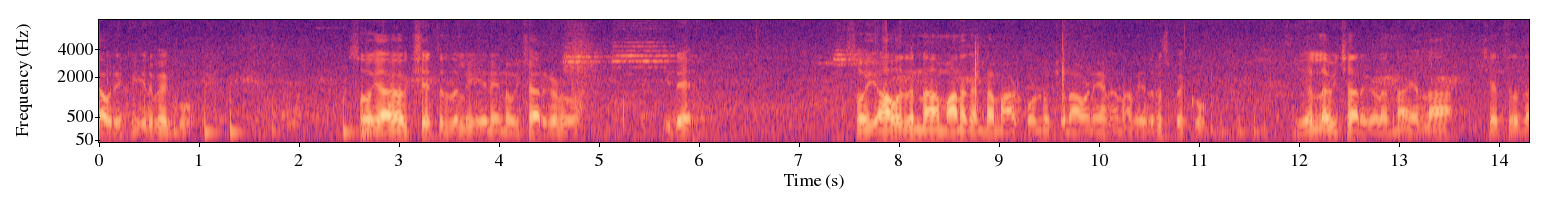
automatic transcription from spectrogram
ಯಾವ ರೀತಿ ಇರಬೇಕು? ಸೊ ಯಾವ್ಯಾವ ಕ್ಷೇತ್ರದಲ್ಲಿ ಏನೇನು ವಿಚಾರಗಳು ಇದೆ? ಸೊ ಯಾವುದನ್ನು ಮಾನದಂಡ ಮಾಡಿಕೊಂಡು ಚುನಾವಣೆಯನ್ನು ನಾವು ಎದುರಿಸಬೇಕು? ಈ ಎಲ್ಲ ವಿಚಾರಗಳನ್ನು ಎಲ್ಲ ಕ್ಷೇತ್ರದ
